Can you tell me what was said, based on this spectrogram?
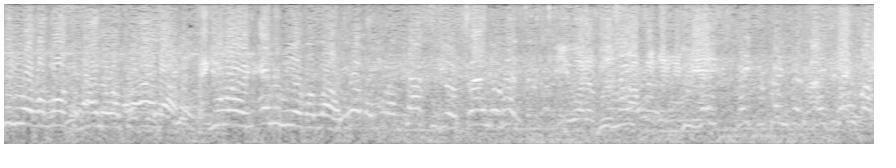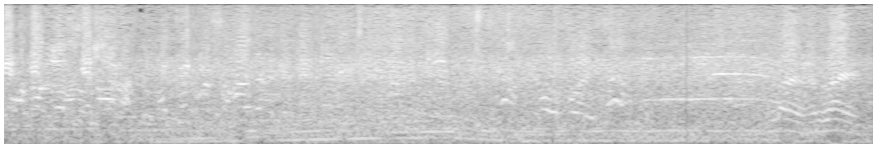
enemy of Allah subhanahu wa ta'ala. You are an enemy of Allah. You know that you are casting your friend your head. You are a worse Make, prophet than you me. make, make your friend just ah, make get- tawbah to get- Allah get lost, subhanahu get wa ta'ala and take your shahada again. Oh boy. wallahi lying.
